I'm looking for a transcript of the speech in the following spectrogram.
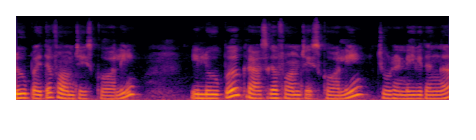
లూప్ అయితే ఫామ్ చేసుకోవాలి. ఈ లూప్ క్రాస్గా ఫామ్ చేసుకోవాలి. చూడండి ఈ విధంగా.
